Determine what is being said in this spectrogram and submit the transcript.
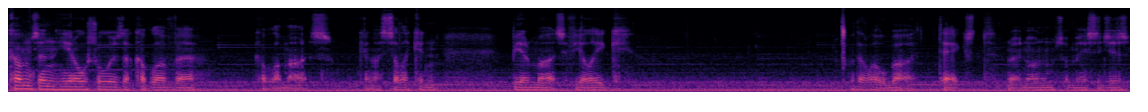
comes in here also is a couple of uh, couple of mats, kind of silicon beer mats if you like with a little bit of text written on them, some messages.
